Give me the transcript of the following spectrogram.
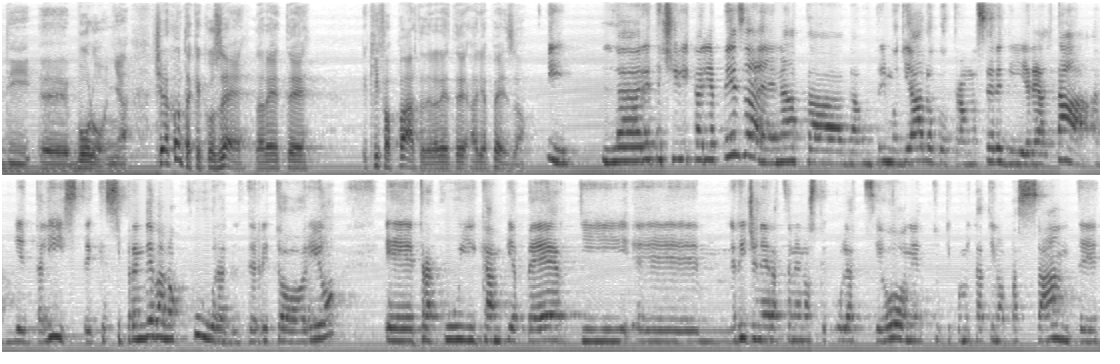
di Bologna. Ci racconta che cos'è la rete e chi fa parte della rete Aria Pesa? Sì, la rete civica Aria Pesa è nata da un primo dialogo tra una serie di realtà ambientaliste che si prendevano cura del territorio eh, tra cui campi aperti, eh, rigenerazione no speculazione, tutti i comitati no passante,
